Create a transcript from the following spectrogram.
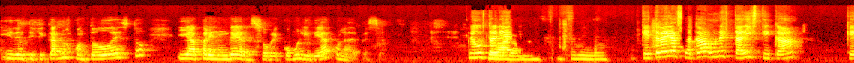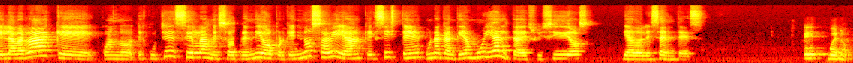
identificarnos con todo esto y aprender sobre cómo lidiar con la depresión. Me gustaría que traigas acá una estadística que la verdad que cuando te escuché decirla me sorprendió porque no sabía que existe una cantidad muy alta de suicidios de adolescentes. Eh, bueno,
